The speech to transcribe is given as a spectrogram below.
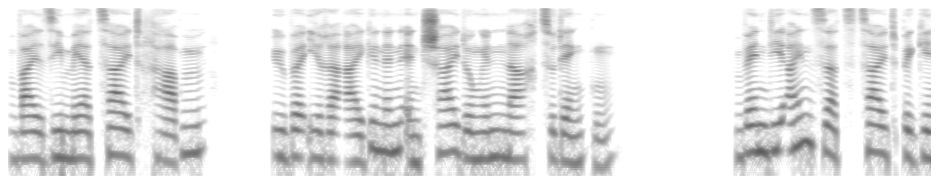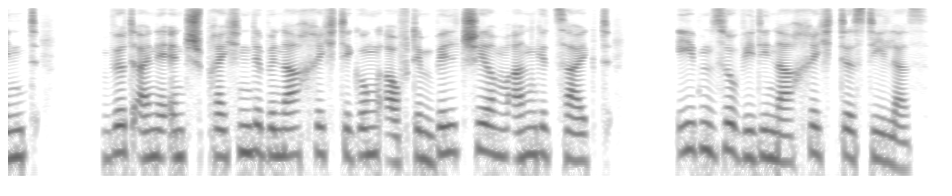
weil sie mehr Zeit haben, über ihre eigenen Entscheidungen nachzudenken. Wenn die Einsatzzeit beginnt, wird eine entsprechende Benachrichtigung auf dem Bildschirm angezeigt, ebenso wie die Nachricht des Dealers.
